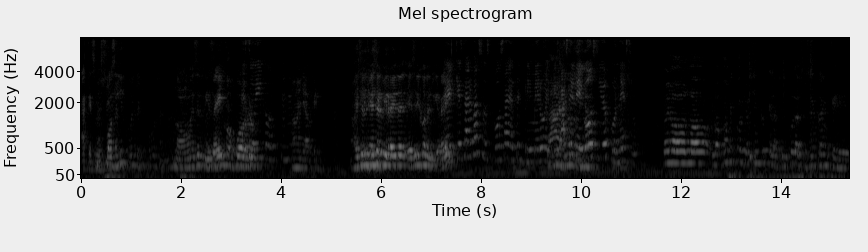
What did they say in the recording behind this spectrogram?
a que su No es el esposa. hijo, es la esposa, ¿no? No, es el Es el virrey. Es por. su hijo. Ah, ya, ok. Es el, es el virrey, del- es el hijo del El virrey. que salva a su esposa es el primero, el que Ah, hace no, negocio con eso. Pero lo, lo cómico, yo siento que la película se centra en que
